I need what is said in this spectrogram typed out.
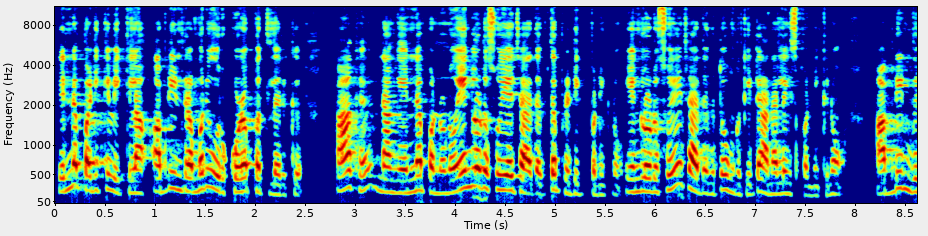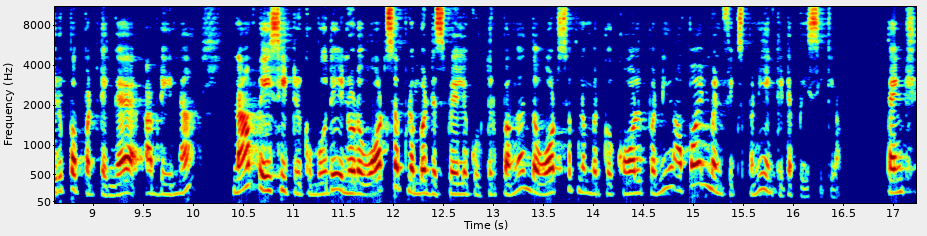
என்ன படிக்க வைக்கலாம் அப்படின்ற மாதிரி ஒரு குழப்பத்துல இருக்கு. ஆக நாங்க என்ன பண்ணணும்? எங்களோட சுய ஜாதகத்தை ப்ரெடிக்ட் பண்ணிக்கணும். எங்களோட சுய ஜாதகத்தை உங்ககிட்ட அனலைஸ் பண்ணிக்கணும். அப்படின்னு விருப்பப்பட்டீங்க அப்படின்னா நான் பேசிட்டு இருக்கும்போது என்னோட வாட்ஸ்அப் நம்பர் டிஸ்பிளேல கொடுத்துருப்பாங்க. அந்த வாட்ஸ்அப் நம்பருக்கு கால் பண்ணி அப்பாயின்மெண்ட் ஃபிக்ஸ் பண்ணி என்கிட்ட பேசிக்கலாம். தேங்க்யூ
